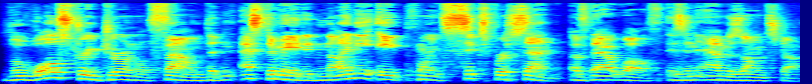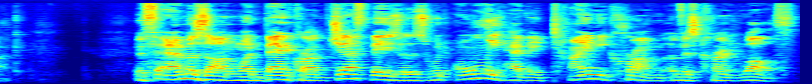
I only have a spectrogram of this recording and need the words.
The Wall Street Journal found that an estimated 98.6% of that wealth is in Amazon stock. If Amazon went bankrupt, Jeff Bezos would only have a tiny crumb of his current wealth.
